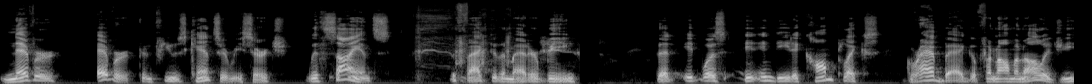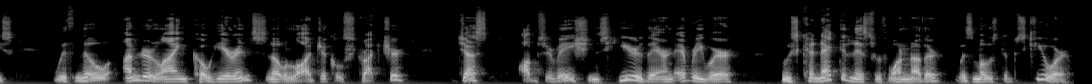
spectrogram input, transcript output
never, ever confuse cancer research with science. The fact of the matter being that it was indeed a complex grab bag of phenomenologies with no underlying coherence, no logical structure, just observations here, there, and everywhere whose connectedness with one another was most obscure.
